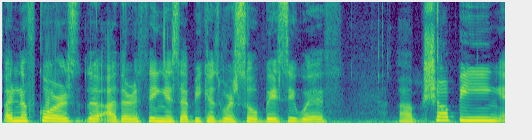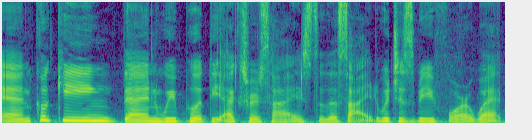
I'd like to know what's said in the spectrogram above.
and of course the other thing is that because we're so busy with uh, shopping and cooking then we put the exercise to the side which is before what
